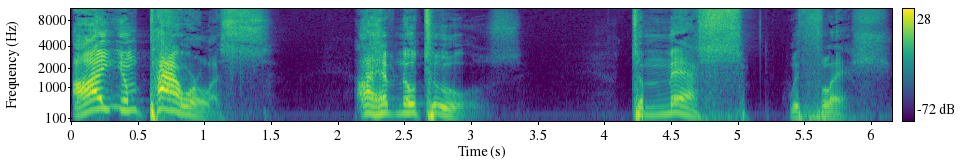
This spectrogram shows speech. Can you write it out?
I am powerless. I have no tools to mess with flesh.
